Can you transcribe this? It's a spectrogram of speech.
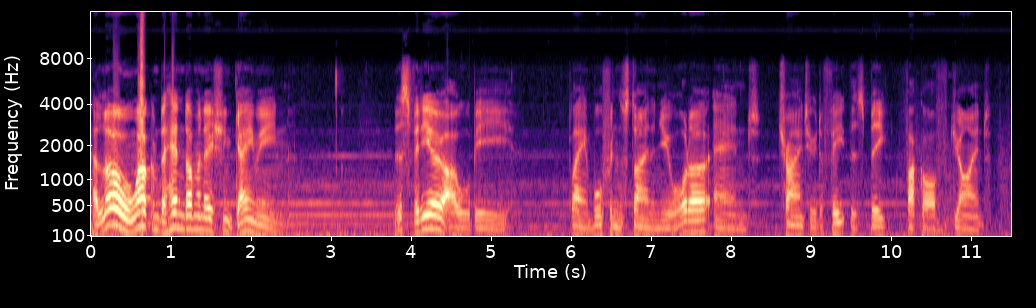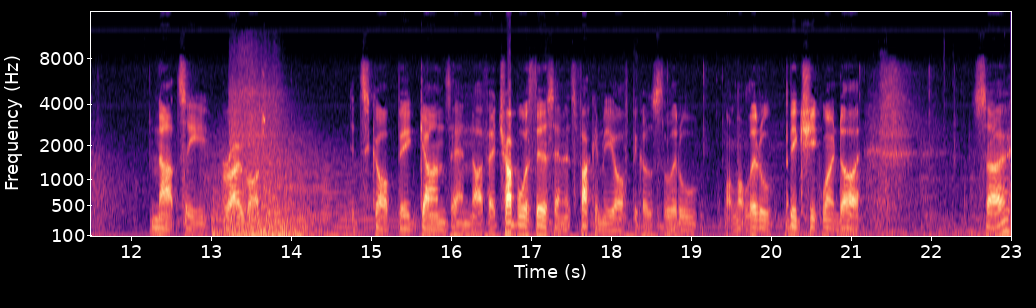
Hello and welcome to HendoMination Gaming. This video I will be playing Wolfenstein The New Order and trying to defeat this big fuck off giant Nazi robot. It's got big guns and I've had trouble with this and it's fucking me off because the little, well not little, big shit won't die. So,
